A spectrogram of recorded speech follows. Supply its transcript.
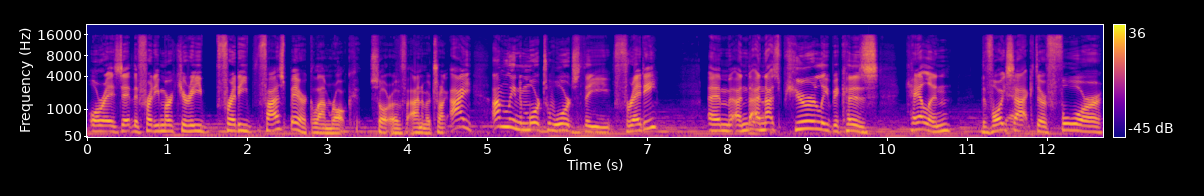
or is it the Freddie Mercury, Freddy Fazbear glam rock sort of animatronic? I I'm leaning more towards the Freddie, um, and and that's purely because Kellen, the voice actor for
